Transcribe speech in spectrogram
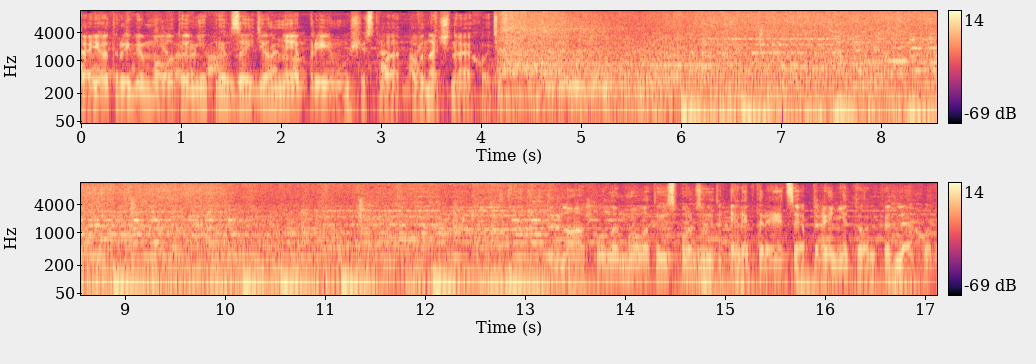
дает рыбе молота непревзойденное преимущество в ночной охоте. Акулы молота используют электрорецепторы не только для охоты.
